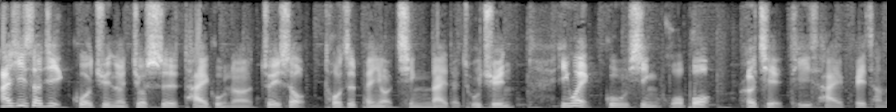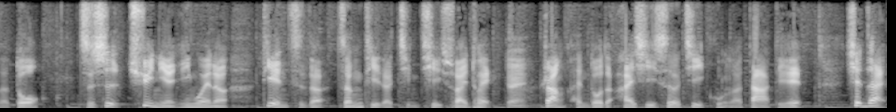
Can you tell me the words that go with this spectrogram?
IC 设计过去呢，就是台股呢最受投资朋友青睐的族群，因为股性活泼，而且题材非常的多。只是去年因为呢电子的整体的景气衰退，对，让很多的 IC 设计股呢大跌。现在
